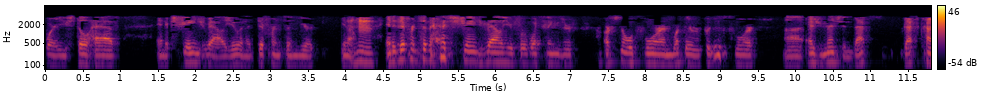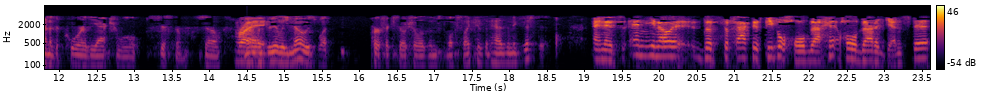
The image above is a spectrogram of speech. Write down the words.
where you still have an exchange value and a difference in your you know, mm-hmm. and a difference in that exchange value for what things are are sold for and what they were produced for. Uh, as you mentioned, that's that's kind of the core of the actual system. So right. no one really knows what perfect socialism looks like because it hasn't existed. And it's and you know the the fact is people hold that hold that against it.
